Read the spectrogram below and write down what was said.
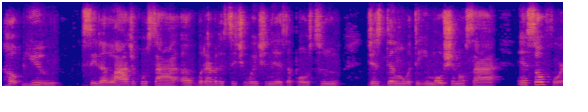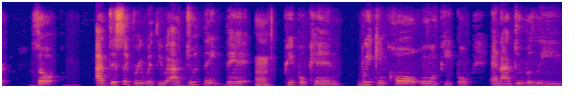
help you see the logical side of whatever the situation is, opposed to just dealing with the emotional side and so forth. So I disagree with you. I do think that mm. people can we can call on people and I do believe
